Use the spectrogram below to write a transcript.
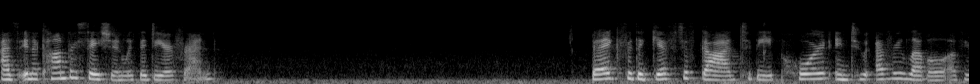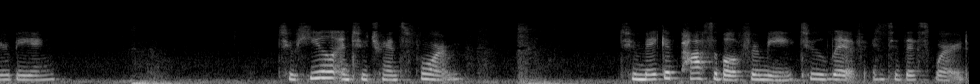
as in a conversation with a dear friend. Beg for the gift of God to be poured into every level of your being, to heal and to transform, to make it possible for me to live into this word.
